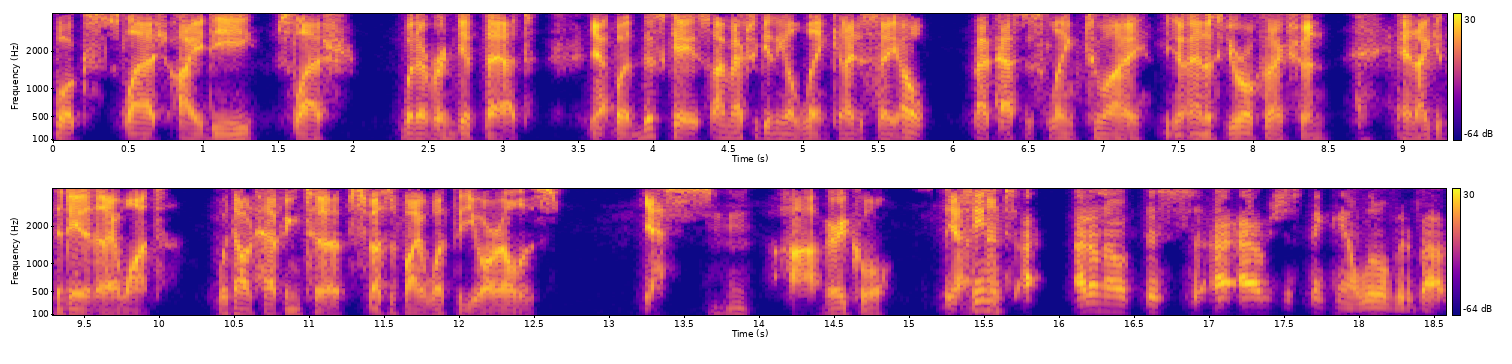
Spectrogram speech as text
books slash ID slash whatever and get that. Yeah. But in this case, I'm actually getting a link, and I just say, oh, I pass this link to my you know NSURLConnection, and I get the data that I want without having to specify what the URL is. Yes. Ah, very cool. It Yeah, seems. I, I don't know if this. I, I was just thinking a little bit about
